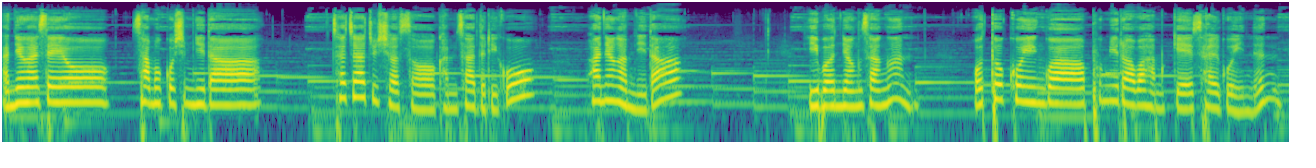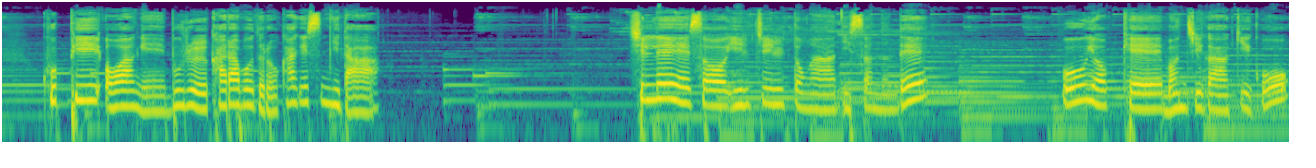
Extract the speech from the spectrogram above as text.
안녕하세요. 사먹꽃입니다. 찾아주셔서 감사드리고 환영합니다. 이번 영상은 오토코인과 푸미라와 함께 살고 있는 구피 어항에 물을 갈아보도록 하겠습니다. 실내에서 일주일 동안 있었는데 뿌옇게 먼지가 끼고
